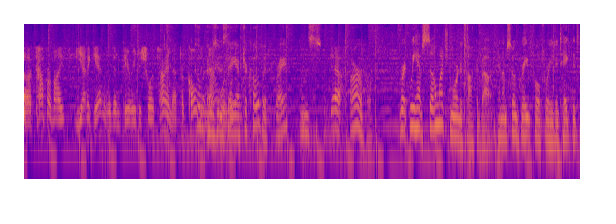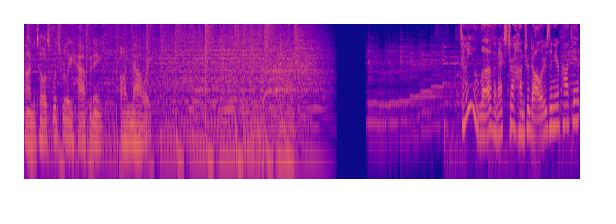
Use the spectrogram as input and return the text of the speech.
uh, compromised yet again within a period of short time after COVID. I was going to say after COVID, right? It's yeah, horrible. Rick, we have so much more to talk about, and I'm so grateful for you to take the time to tell us what's really happening on Maui. Don't you love an extra $100 in your pocket?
